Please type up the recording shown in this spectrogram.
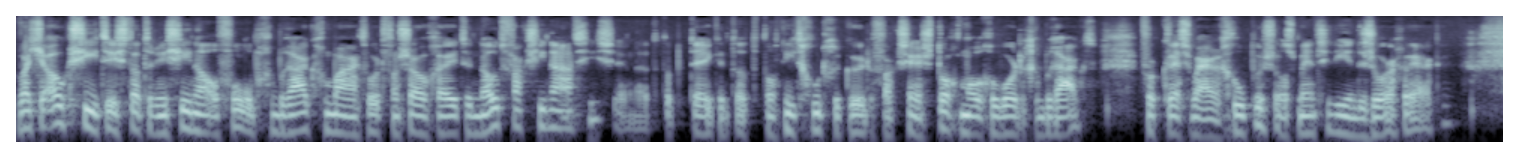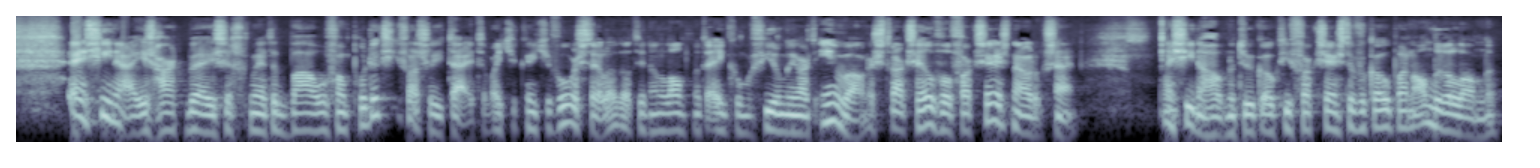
wat je ook ziet is dat er in China al volop gebruik gemaakt wordt van zogeheten noodvaccinaties. En dat, dat betekent dat nog niet goedgekeurde vaccins toch mogen worden gebruikt voor kwetsbare groepen, zoals mensen die in de zorg werken. En China is hard bezig met het bouwen van productiefaciliteiten. Want je kunt je voorstellen dat in een land met 1,4 miljard inwoners straks heel veel vaccins nodig zijn. En China hoopt natuurlijk ook die vaccins te verkopen aan andere landen.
